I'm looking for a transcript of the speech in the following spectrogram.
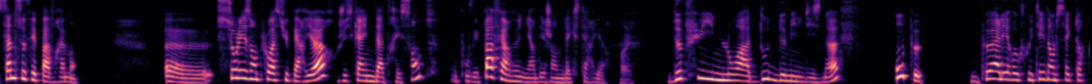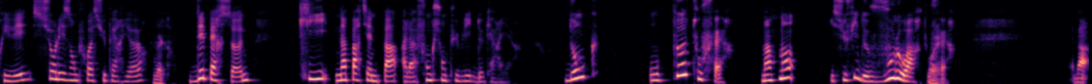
Ça ne se fait pas vraiment. Euh, sur les emplois supérieurs, jusqu'à une date récente, on ne pouvait pas faire venir des gens de l'extérieur. Ouais. Depuis une loi d'août 2019, on peut. On peut aller recruter dans le secteur privé sur les emplois supérieurs des personnes qui n'appartiennent pas à la fonction publique de carrière. Donc, on peut tout faire. Maintenant, il suffit de vouloir tout Ouais. faire. Eh ben,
